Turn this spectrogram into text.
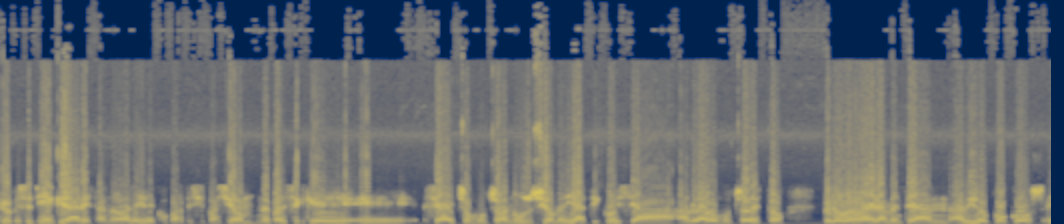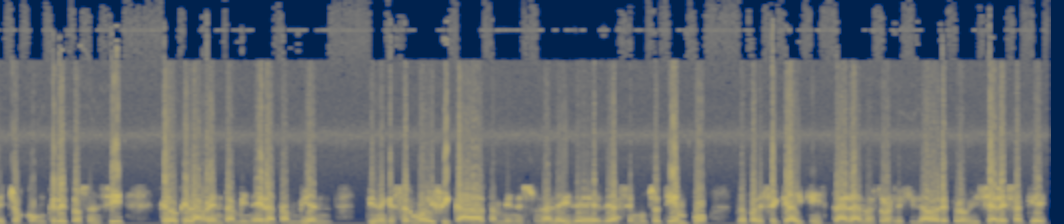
creo que se tiene que dar esta nueva ley de coparticipación. Me parece que eh, se ha hecho mucho anuncio mediático y se ha hablado mucho de esto, pero verdaderamente han habido pocos hechos concretos en sí. Creo que la renta minera también tiene que ser modificada, también es una ley de, hace mucho tiempo, me parece que hay que instar a nuestros legisladores provinciales a que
